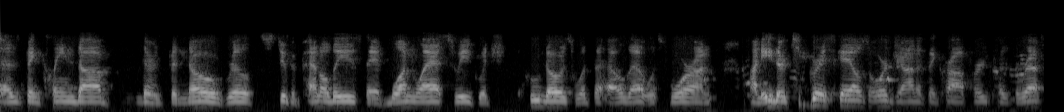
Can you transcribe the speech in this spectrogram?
has been cleaned up. There's been no real stupid penalties. They had one last week, which who knows what the hell that was for on on either. Tegray Scales or Jonathan Crawford because the rest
